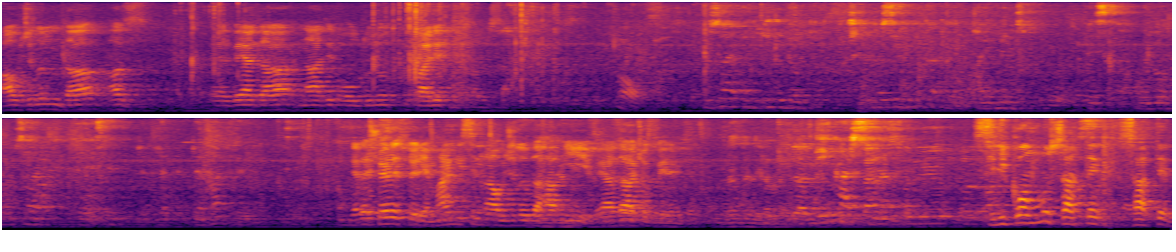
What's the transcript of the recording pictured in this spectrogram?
avcılığının daha az veya daha nadir olduğunu ifade per essere per Ya da şöyle söyleyeyim, hangisinin avcılığı daha iyi veya daha çok verimli? Neyin karşısında? e, Silikon mu sahte sahte mi?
